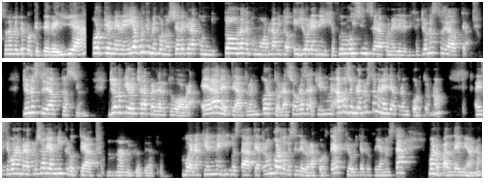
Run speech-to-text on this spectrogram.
solamente porque te veía. Porque me veía, porque me conocía de que era conductora, de cómo hablaba y todo. Y yo le dije, fui muy sincera con él y le dije, yo no he estudiado teatro. Yo no he estudiado actuación. Yo no quiero echar a perder tu obra. Era de teatro en corto. Las obras aquí en... Ah, pues en Veracruz también hay teatro en corto, ¿no? Este, bueno, en Veracruz había microteatro. Ajá, microteatro. Bueno, aquí en México está Teatro en Corto, que es el de Lola Cortés, que ahorita creo que ya no está. Bueno, pandemia, ¿no?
